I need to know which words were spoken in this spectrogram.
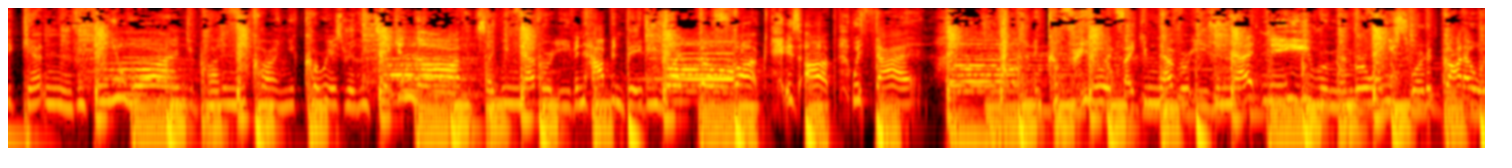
you're getting everything you want. You bought a new car and your career's really taking off. It's like we never even happened, baby. What the fuck is up with that? And good for you, it's like you never even met me. Remember when you swore to God I was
